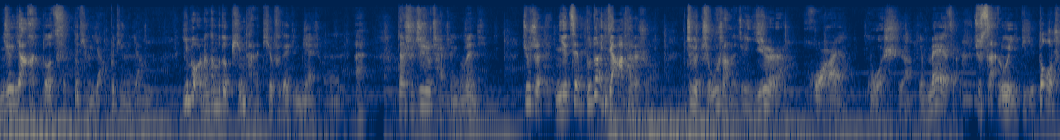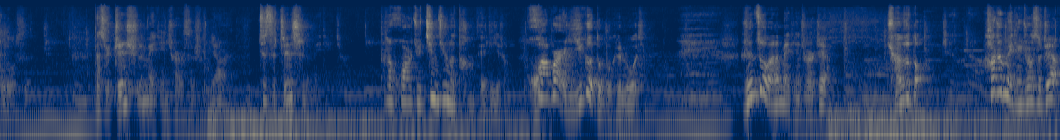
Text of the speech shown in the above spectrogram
你就压很多次，不停压，不停压。以保证它们都平坦的贴附在地面上，哎，但是这就产生一个问题，就是你在不断压它的时候，这个植物上的这个叶儿啊、花呀、果实啊、这麦子就散落一地，到处都是。但是真实的麦田圈是什么样的？这是真实的麦田圈，它的花就静静的躺在地上，花瓣一个都不会落下来。哎，人做完了麦田圈这样，全是倒。它这麦田圈是这样，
